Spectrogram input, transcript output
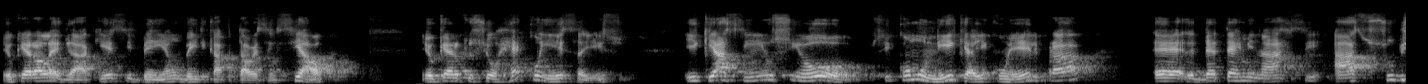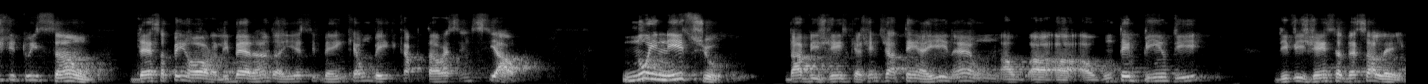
Eu quero alegar que esse bem é um bem de capital essencial. Eu quero que o senhor reconheça isso e que assim o senhor se comunique aí com ele para é, determinar-se a substituição dessa penhora, liberando aí esse bem que é um bem de capital essencial. No início da vigência, que a gente já tem aí né, um, a, a, algum tempinho de, de vigência dessa lei.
